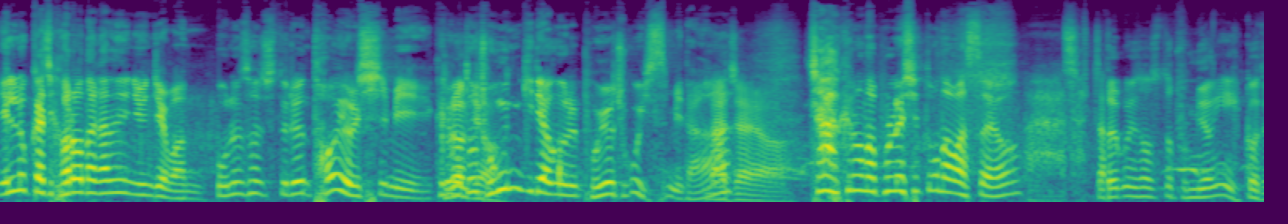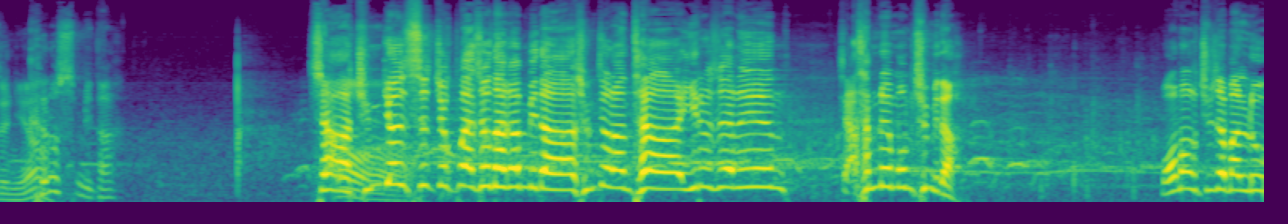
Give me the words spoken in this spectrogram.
1루까지 걸어나가는 윤재원 오는 선수들은 더 열심히 그리고 더 그럼요. 좋은 기량을 보여주고 있습니다. 맞아요. 자 그러나 볼넷이 또 나왔어요. 아 살짝 얼굴 선수도 분명히 있거든요. 그렇습니다. 자 어. 중견수 쪽 빠져나갑니다. 중전 안타 1루자는 자 3루 멈춥니다. 원아웃 주자 만루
